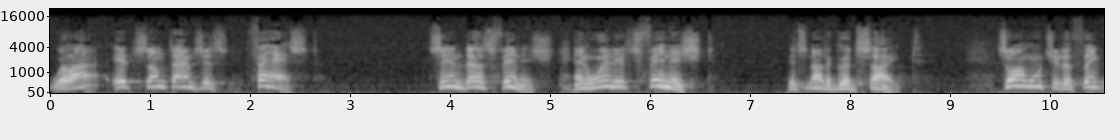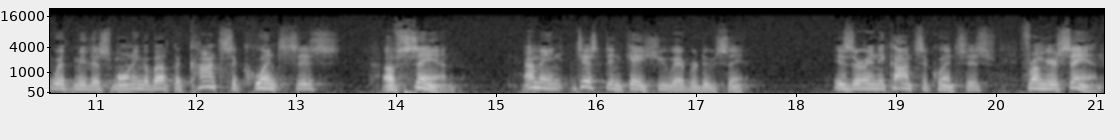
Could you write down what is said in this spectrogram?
Well, I, it sometimes it's fast. Sin does finish, and when it's finished, it's not a good sight. So I want you to think with me this morning about the consequences of sin. I mean, just in case you ever do sin. Is there any consequences from your sin?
